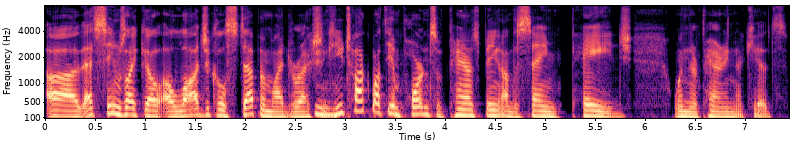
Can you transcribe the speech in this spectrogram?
Uh, that seems like a, a, logical step in my direction. Mm-hmm. Can you talk about the importance of parents being on the same page when they're parenting their kids?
